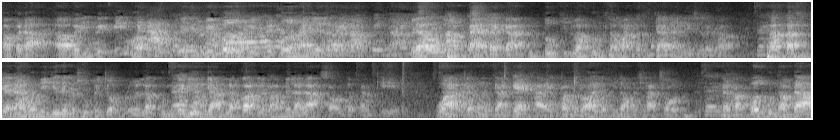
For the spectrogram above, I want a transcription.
เอากระดาษเอาเป็นเป็นปิ้นกระดาษมาเลเป็นยเปเปอร์เป็นเปเปอร์ให้เลยแล้วกันใช่ค่ะแล้วทั้งแปดรายการคุณตุ๊กคิดว่าคุณสามารถตัดสินใจได้เลยใช่ไหมครับใช่ถ้าค่ะตัดสินใจได้วันนี้จะได้ประชุมให้จบเลย แล้วคุณใช่ก็ค่ะยืนยันแล้วก็เดี๋ยวเราทำเป็นรายลักษณ์อักษรกับทางเขตว่าจะดำเนินการแก้ไขความเดือดร้อนให้กับพี่น้องประชาชนใช่ค่ะนะครับเมื่อคุณทำได้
